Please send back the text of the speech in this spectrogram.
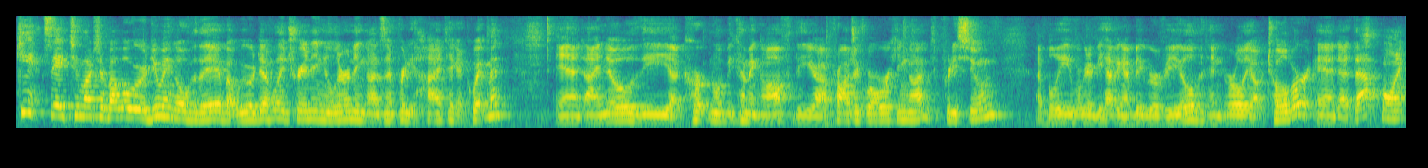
can't say too much about what we were doing over there, but we were definitely training and learning on some pretty high-tech equipment. And I know the uh, curtain will be coming off the uh, project we're working on pretty soon. I believe we're going to be having a big reveal in early October, and at that point,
